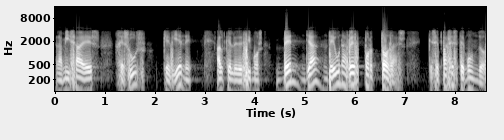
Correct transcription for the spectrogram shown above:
La misa es Jesús que viene, al que le decimos, ven ya de una vez por todas, que se pase este mundo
